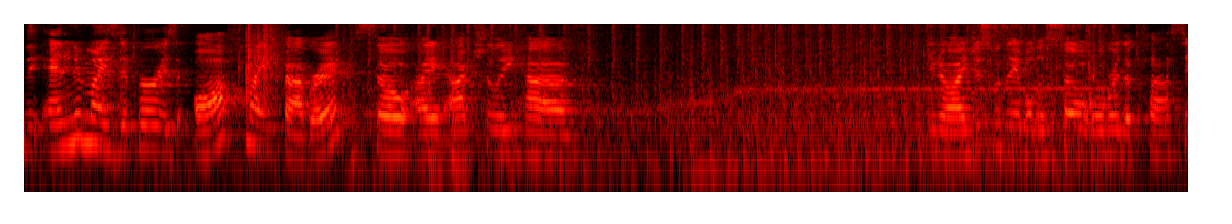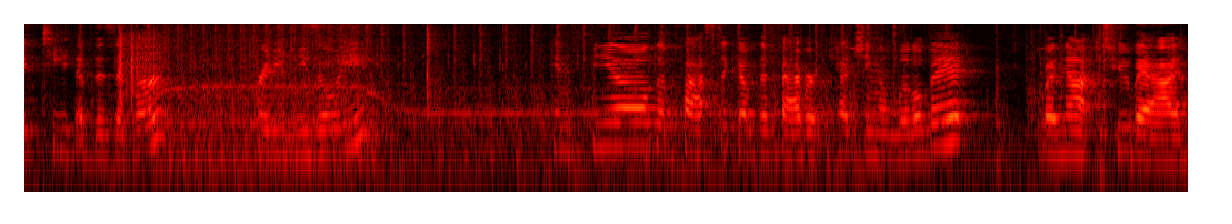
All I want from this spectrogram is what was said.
The end of my zipper is off my fabric, so I actually have you know, I just was able to sew over the plastic teeth of the zipper pretty easily. You can feel the plastic of the fabric catching a little bit, but not too bad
